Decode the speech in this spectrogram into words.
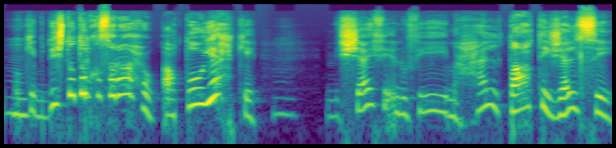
مم. أوكي بديش تطلق سراحه أعطوه يحكي. مم. مش شايفة إنه في محل تعطي جلسة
